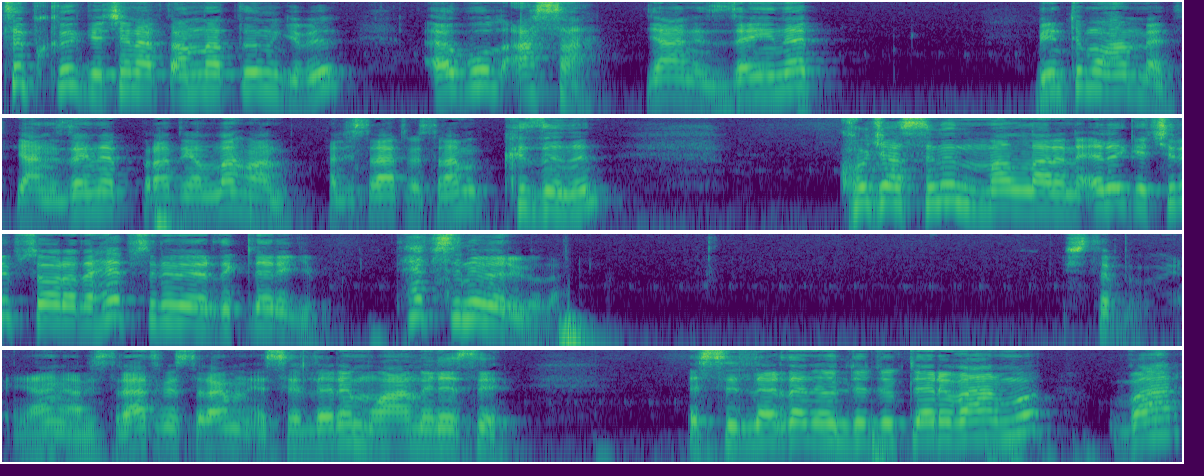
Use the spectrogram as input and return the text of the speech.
Tıpkı geçen hafta anlattığım gibi Ebul Asa yani Zeynep binti Muhammed yani Zeynep radıyallahu anh aleyhissalatü vesselamın kızının kocasının mallarını ele geçirip sonra da hepsini verdikleri gibi. Hepsini veriyorlar. İşte yani Aleyhisselatü Vesselam'ın esirlere muamelesi. Esirlerden öldürdükleri var mı? Var.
